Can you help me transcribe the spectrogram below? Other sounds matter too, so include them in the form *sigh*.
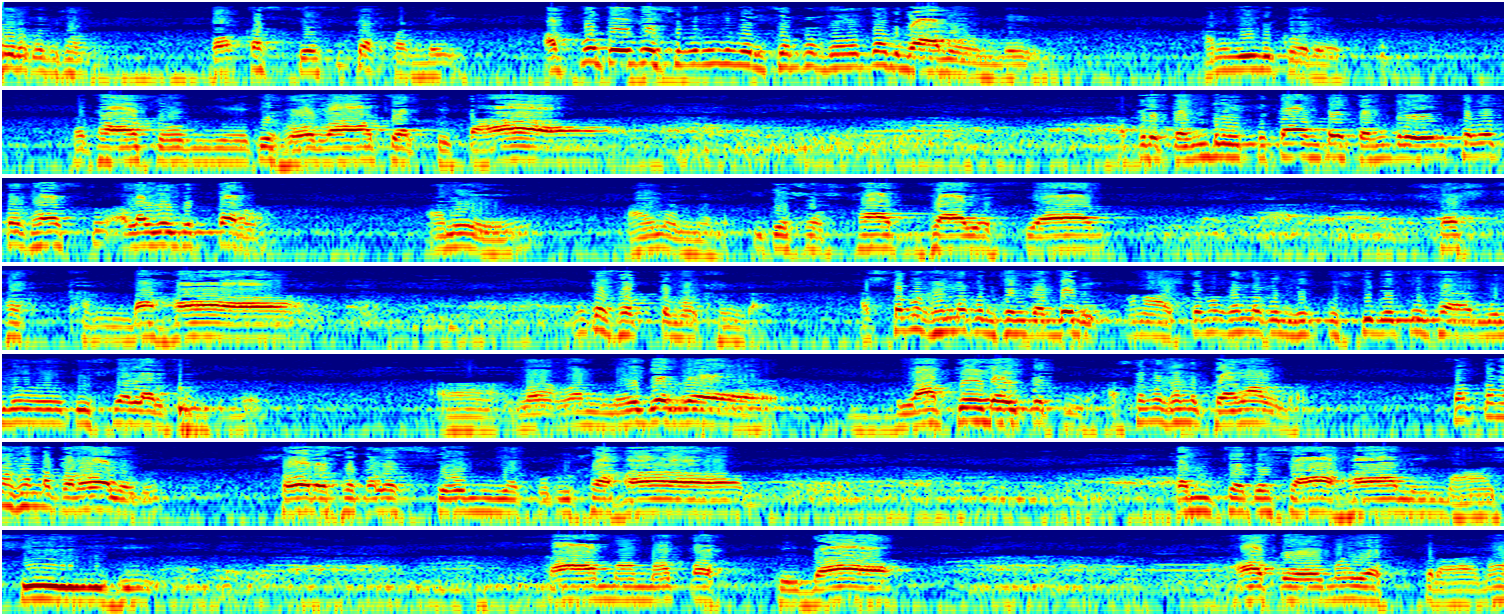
మీరు కొంచెం ఫోకస్ చేసి చెప్పండి. అప్పు తేజస్సు గురించి మీరు చింత చేయొద్దు బాగానే ఉంది అని వీడు కోరారు తథా సోమ్యేతి హోవాచ పిత. అప్పుడు తండ్రి పిత అంటే తండ్రి సరే తథాస్తు అలాగే చెప్తాను అని ఆయన అన్నాడు. ఇది షష్టాధ్యాయస్య షష్ఠ ఖండ ఇంకా సప్తమ ఖండ. అష్టమఖండ కొంచెం పెద్దది. మనం అష్టమఖండ కొంచెం కుస్తీ పెట్టి ముందు తీసుకెళ్ళాల్సి ఉంటుంది. వన్ మేజర్ బ్లాకేడ్ అయిపోతుంది. అష్టమఖండ ఖండ తేమాల్లో సప్తమ పర్వాలేదు. షోడశకల సౌమ్య పురుష పంచదశాహాని మాసీ కామమపిబ ఆపోమయ ప్రాణ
